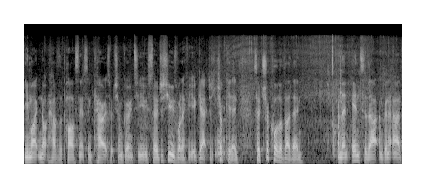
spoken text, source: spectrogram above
you might not have the parsnips and carrots, which I'm going to use. So just use whatever you get, just yeah. chuck it in. So chuck all of that in. And then into that, I'm going to add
